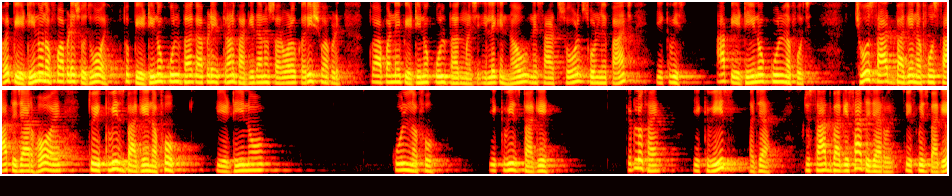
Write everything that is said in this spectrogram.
હવે પેઢીનો નફો આપણે શોધવો હોય, તો પેઢીનો કુલ ભાગ આપણે ત્રણ ભાગીદારનો સરવાળો કરીશું આપણે. તો આપણને પેઢીનો કુલ ભાગ મળશે. એટલે કે નવ ને સાત સોળ સોળ ને પાંચ, એકવીસ. આ પેઢીનો કુલ નફો છે. જો સાત ભાગે નફો સાત હજાર હોય, તો એકવીસ ભાગે નફો પેઢીનો કુલ નફો એકવીસ ભાગે. કેટલો થાય? એકવીસ હજાર. જો સાત ભાગે સાત હજાર હોય, તો એકવીસ ભાગે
